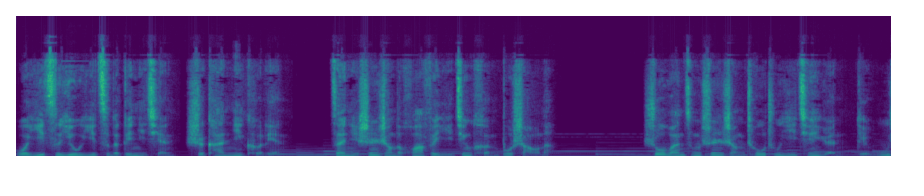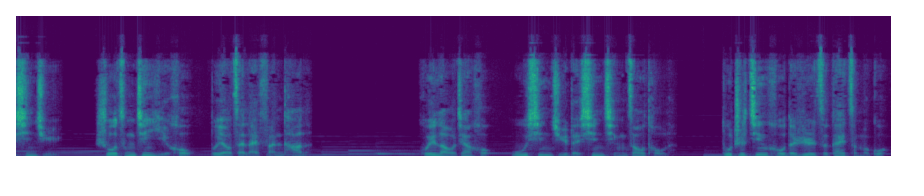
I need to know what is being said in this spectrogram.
我一次又一次的给你钱，是看你可怜，在你身上的花费已经很不少了。说完，从身上抽出一千元给吴新菊，说：“从今以后不要再来烦他了。”回老家后，吴新菊的心情糟透了，不知今后的日子该怎么过，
